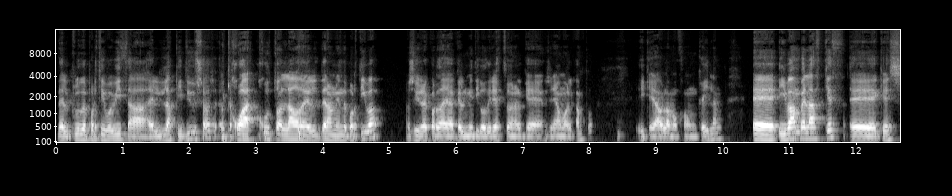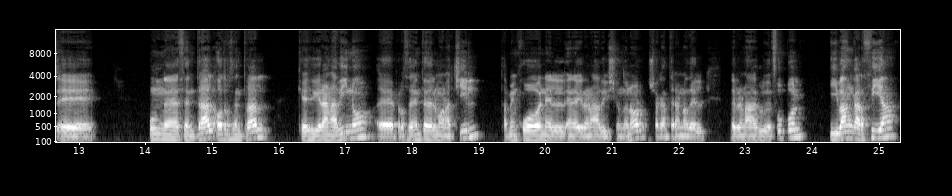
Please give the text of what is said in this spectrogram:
del Club Deportivo Ibiza, el Islas Pitiusas, el que juega justo al lado del- de la Unión Deportiva. No sé si recordáis aquel mítico directo en el que enseñamos el campo y que hablamos con Keylan. Eh, Iván Velázquez, eh, que es eh, un central, otro central, que es granadino, procedente del Monachil. También jugó en el, Granada División de Honor, o sea, canterano del, del Granada Club de Fútbol. Iván García,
